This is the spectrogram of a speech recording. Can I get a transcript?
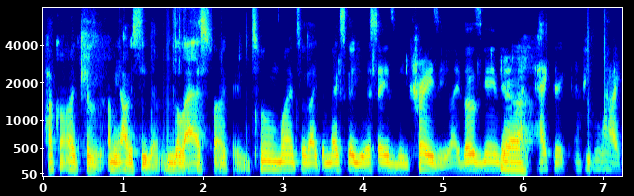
how come? Like, cause I mean, obviously the, the last fucking two months with like the Mexico USA has been crazy. Like those games yeah. were like hectic, and people were like,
